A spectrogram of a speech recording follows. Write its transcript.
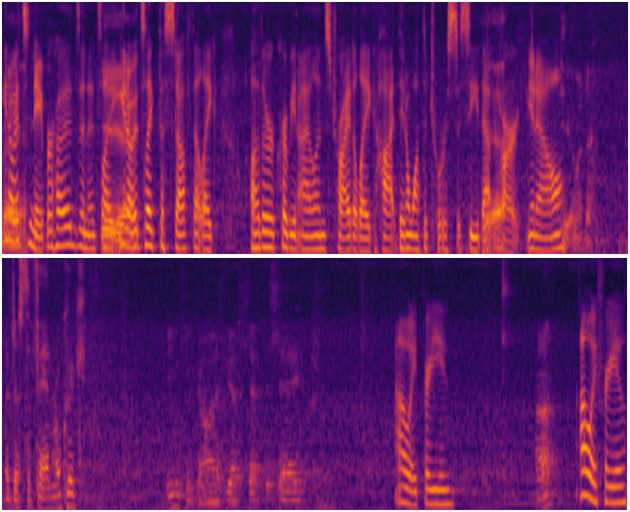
You know, it's neighborhoods and it's Yeah, like you know, it's like the stuff that like other Caribbean islands try to like hide. They don't want the tourists to see that Yeah. part. You know. Here, I'm gonna adjust the fan real quick. You can keep going if you have stuff to say. I'll wait for you. Huh? I'll wait for you.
